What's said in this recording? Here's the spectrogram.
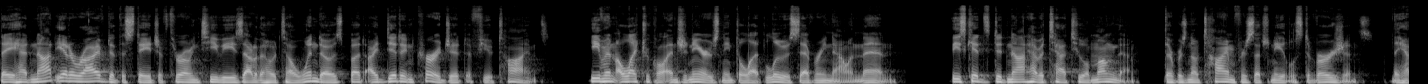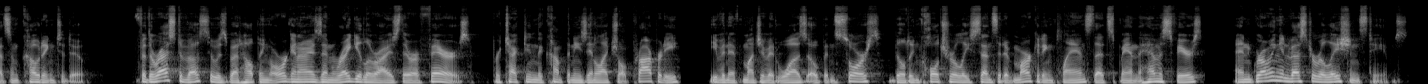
They had not yet arrived at the stage of throwing TVs out of the hotel windows, but I did encourage it a few times. Even electrical engineers need to let loose every now and then. These kids did not have a tattoo among them. There was no time for such needless diversions. They had some coding to do. For the rest of us, it was about helping organize and regularize their affairs, protecting the company's intellectual property, even if much of it was open source, building culturally sensitive marketing plans that span the hemispheres, and growing investor relations teams.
